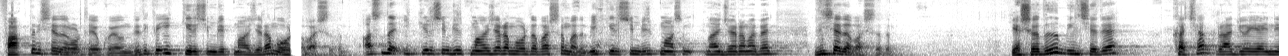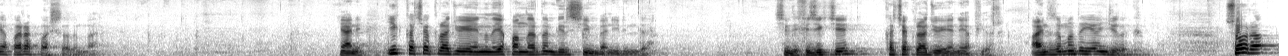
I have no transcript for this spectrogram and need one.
Farklı bir şeyler ortaya koyalım dedik ve ilk girişimcilik maceram orada başladım. Aslında ilk girişimcilik maceram orada başlamadım. İlk girişimcilik ma- macerama ben lisede başladım. Yaşadığım ilçede kaçak radyo yayını yaparak başladım ben. Yani ilk kaçak radyo yayınını yapanlardan birisiyim ben ilimde. Şimdi fizikçi kaçak radyo yayını yapıyor. Aynı zamanda yayıncılık. Sonra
